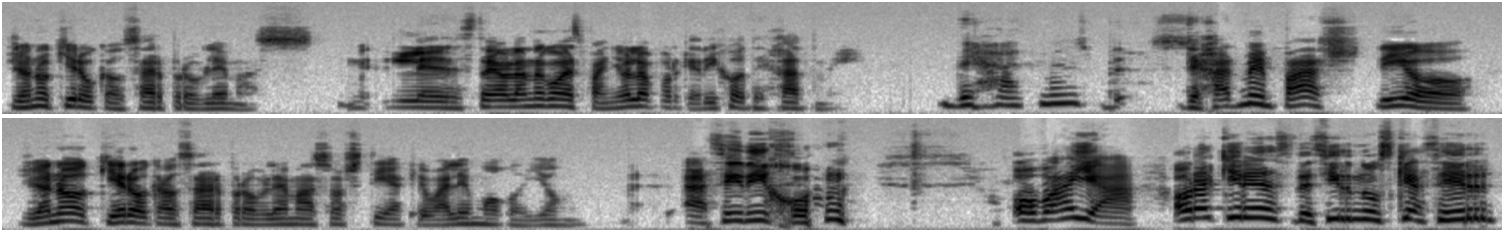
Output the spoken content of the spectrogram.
Yo no quiero causar problemas. Le estoy hablando como española porque dijo dejadme. Dejadme. Dejadme en paz, tío. Yo no quiero causar problemas, hostia, que vale mogollón. Así dijo. oh, vaya, ¿ahora quieres decirnos qué hacer?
